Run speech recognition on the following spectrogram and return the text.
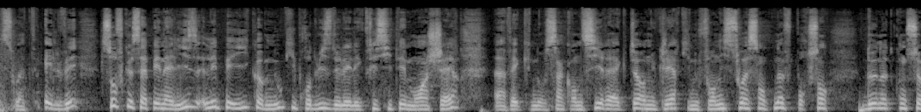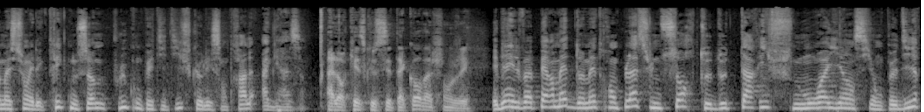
soit élevé, sauf que ça pénalise les pays comme nous qui produisent de l'électricité moins chère, avec nos 56 réacteurs nucléaires qui nous fournissent 69% de notre consommation électrique. Nous sommes plus compétitifs que les centrales à gaz. Alors qu'est-ce que cet accord va changer? Eh bien, il va permettre de mettre en place une sorte de tarif moyen, si on peut dire,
